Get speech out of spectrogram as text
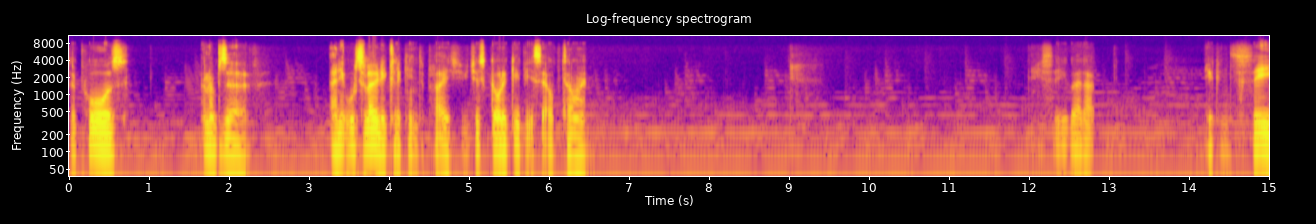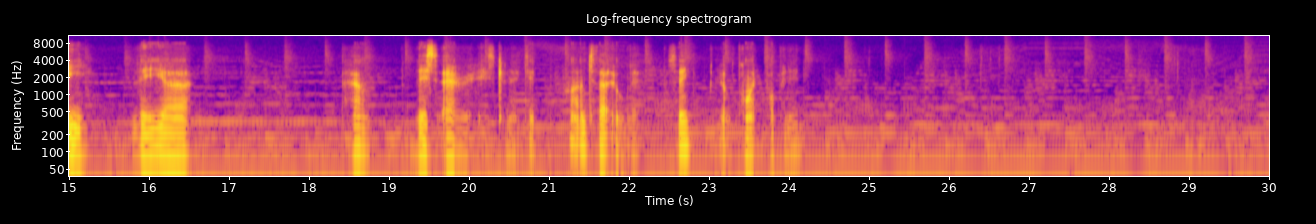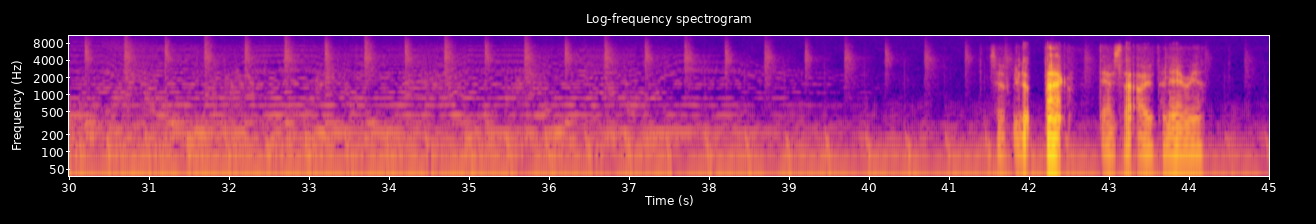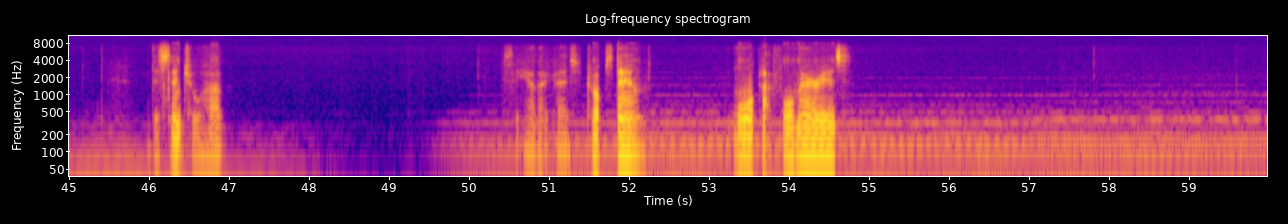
So pause and observe. And it will slowly click into place. You just got to give yourself time. You see where that you can see the uh, how this area is connected right onto that little bit. See? Little pipe popping in. Look back, there's that open area, the central hub. See how that goes? Drops down, more platform areas.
